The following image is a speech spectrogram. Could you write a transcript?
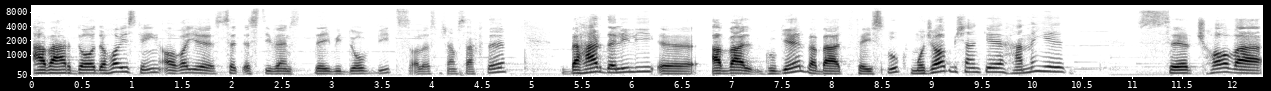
ابرداده هایی است که این آقای ست استیونز دیوید دوویتس حالا اسمش هم سخته به هر دلیلی اول گوگل و بعد فیسبوک مجاب میشن که همه search ها و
